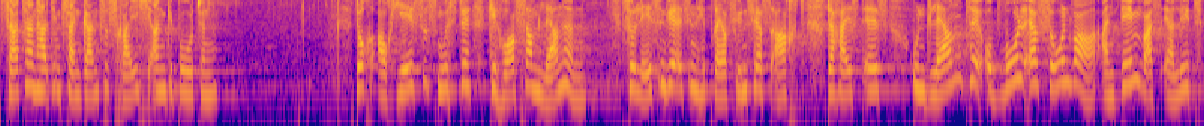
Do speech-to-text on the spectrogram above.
Satan hat ihm sein ganzes Reich angeboten. Doch auch Jesus musste Gehorsam lernen. So lesen wir es in Hebräer 5, Vers 8. Da heißt es, und lernte, obwohl er Sohn war, an dem, was er litt,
